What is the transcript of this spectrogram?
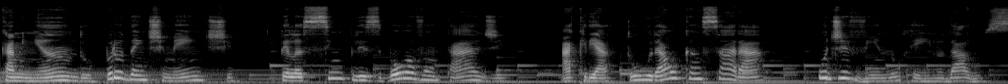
Caminhando prudentemente pela simples boa vontade, a criatura alcançará o divino reino da luz.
